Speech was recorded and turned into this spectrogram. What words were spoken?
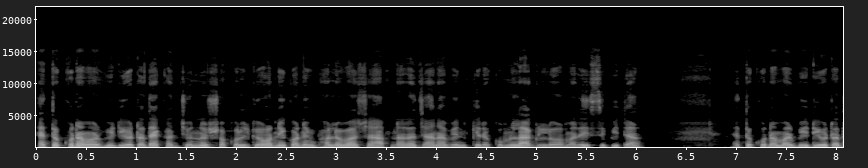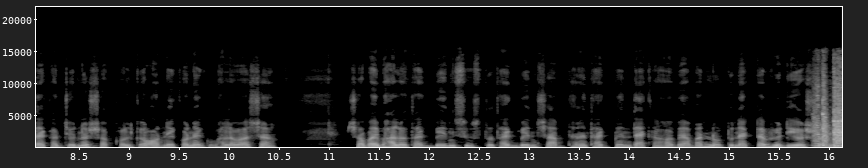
এতক্ষণ আমার ভিডিওটা দেখার জন্য সকলকে অনেক অনেক ভালোবাসা। আপনারা জানাবেন কীরকম লাগল আমার রেসিপিটা এতক্ষণ আমার ভিডিওটা দেখার জন্য সকলকে অনেক অনেক ভালোবাসা। সবাই ভালো থাকবেন সুস্থ থাকবেন সাবধানে থাকবেন। দেখা হবে আবার নতুন একটা ভিডিওর সঙ্গে।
